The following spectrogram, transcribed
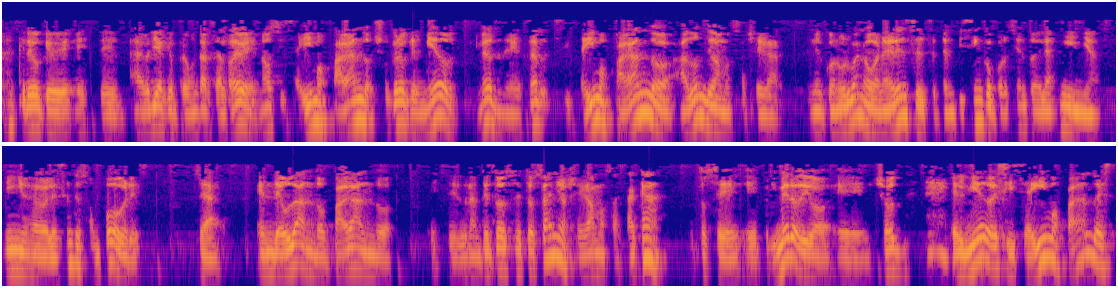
creo que este, habría que preguntarse al revés, ¿no? Si seguimos pagando, yo creo que el miedo primero tendría que ser, si seguimos pagando, ¿a dónde vamos a llegar? En el conurbano bonaerense el 75% de las niñas, niños y adolescentes son pobres. O sea, endeudando, pagando este, durante todos estos años llegamos hasta acá. Entonces, eh, primero digo, eh, yo el miedo es si seguimos pagando es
